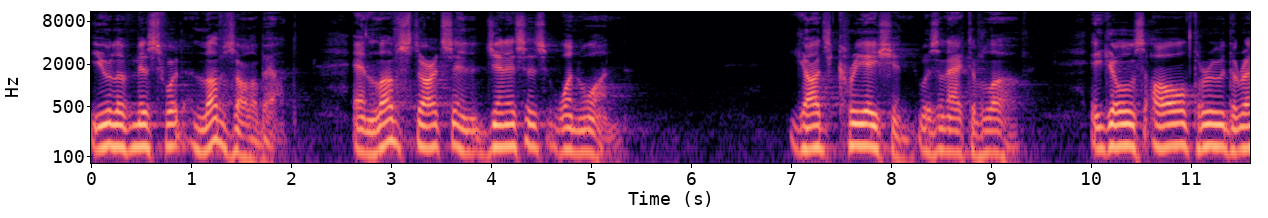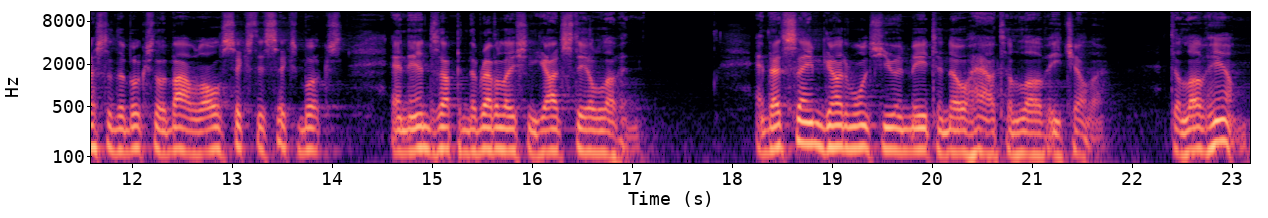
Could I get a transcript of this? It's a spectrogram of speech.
You'll have missed what love's all about. And love starts in Genesis 1 1. God's creation was an act of love. It goes all through the rest of the books of the Bible, all 66 books, and ends up in the Revelation God's still loving. And that same God wants you and me to know how to love each other, to love Him.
